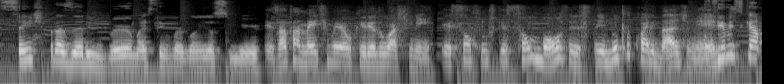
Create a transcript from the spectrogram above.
sente prazer em ver, mas tem vergonha de assumir. Exatamente, meu querido Guaxinim. Esses são filmes que são bons, eles têm muita qualidade neles. Filmes que a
